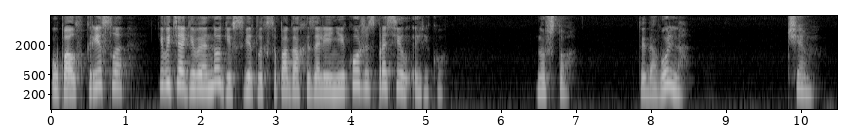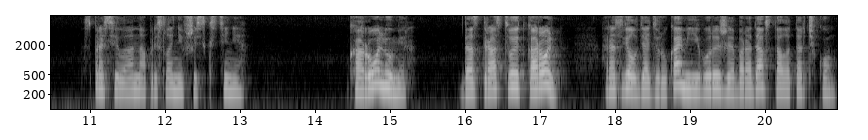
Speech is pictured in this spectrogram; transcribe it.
упал в кресло и, вытягивая ноги в светлых сапогах из оленьей кожи, спросил Эрику. «Ну что, ты довольна?» «Чем?» — спросила она, прислонившись к стене. «Король умер. Да здравствует король!» Развел дядя руками, и его рыжая борода встала торчком.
